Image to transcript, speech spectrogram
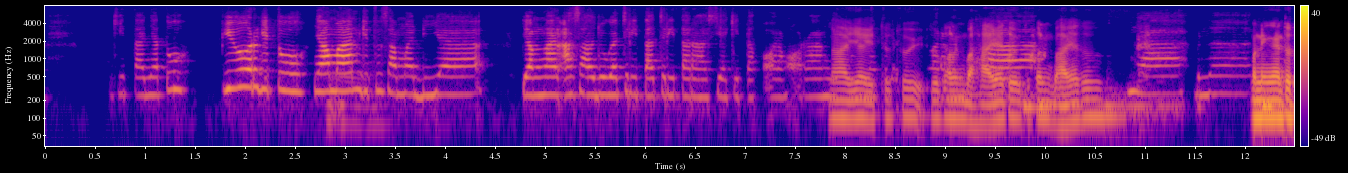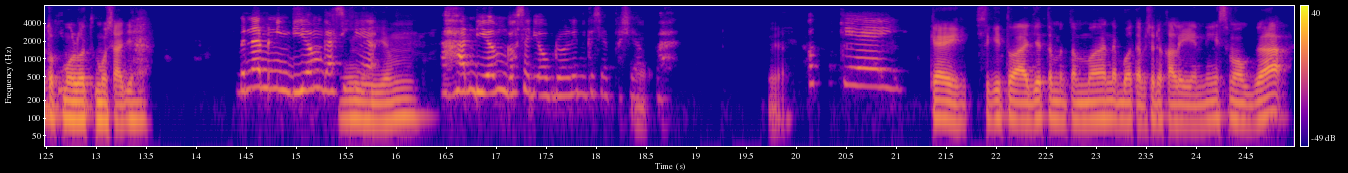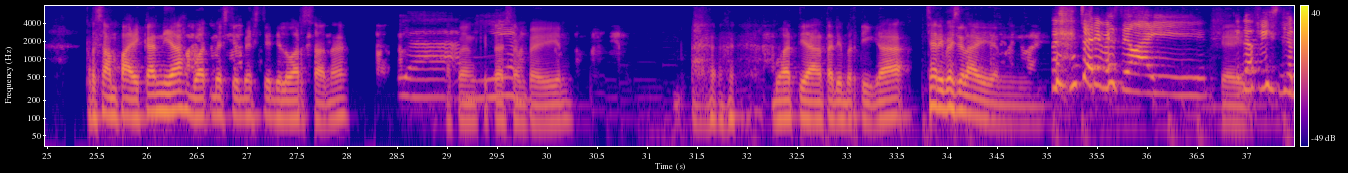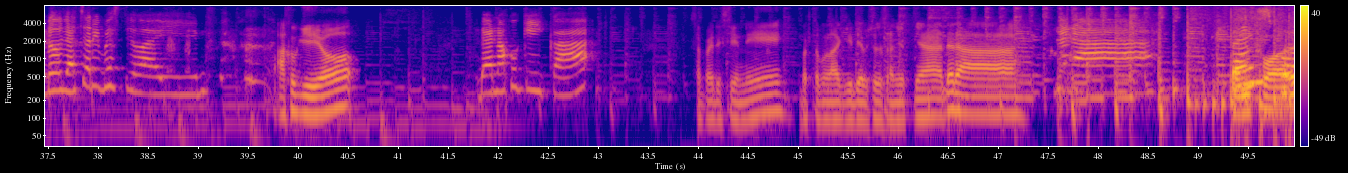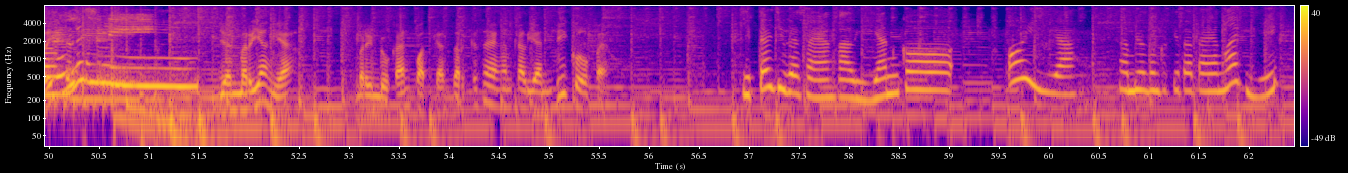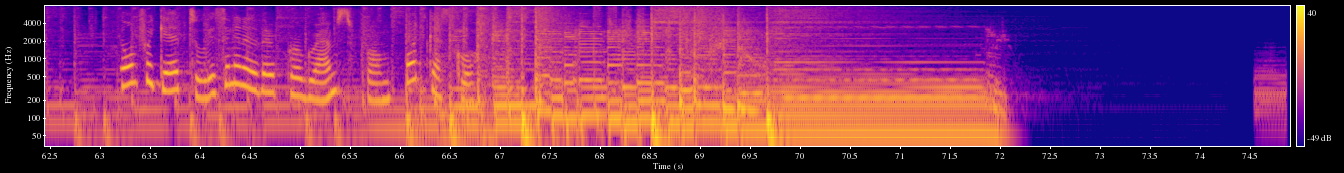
kitanya tuh pure gitu nyaman gitu sama dia jangan asal juga cerita-cerita rahasia kita ke orang-orang Nah gitu, ya itu tuh itu orang paling bahaya tuh itu paling bahaya tuh. iya benar Mendingan tutup mulutmu saja. benar mending diem gak sih kayak Diem. tahan diem gak usah diobrolin ke siapa-siapa Ya. oke Oke, segitu aja teman-teman buat episode kali ini. Semoga tersampaikan ya buat bestie-bestie di luar sana ya apa yang kita amin. sampaikan. buat yang tadi bertiga, cari bestie lain. cari bestie lain Oke. udah fix judulnya cari bestie lain Aku Gio. dan aku Kika Sampai di sini. Bertemu lagi di episode selanjutnya. Dadah. dadah Thanks for listening. Jangan meriang ya. Merindukan podcaster kesayangan kalian di Coolfest. Kita juga sayang kalian kok. Oh iya, sambil tunggu kita tayang lagi, Don't forget to listen another programs from Podcast School.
